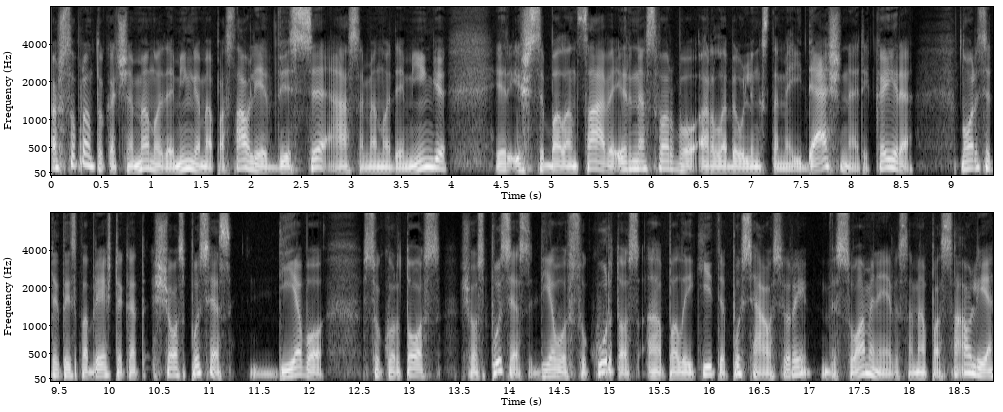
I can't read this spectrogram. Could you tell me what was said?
Aš suprantu, kad šiame nuodėmingame pasaulyje visi esame nuodėmingi ir išsibalansavę ir nesvarbu, ar labiau linkstame į dešinę ar į kairę, Norisi tik tais pabrėžti, kad šios pusės Dievo sukurtos, šios pusės Dievo sukurtos palaikyti pusiausvirai visuomenėje, visame pasaulyje,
